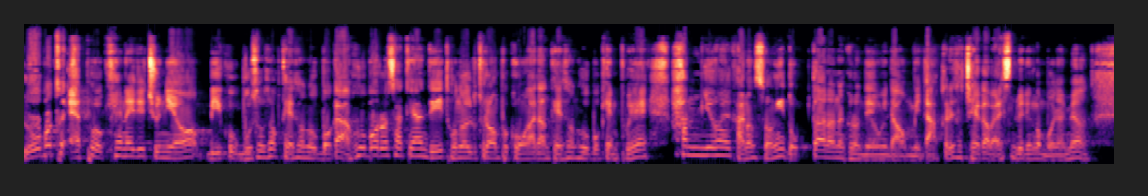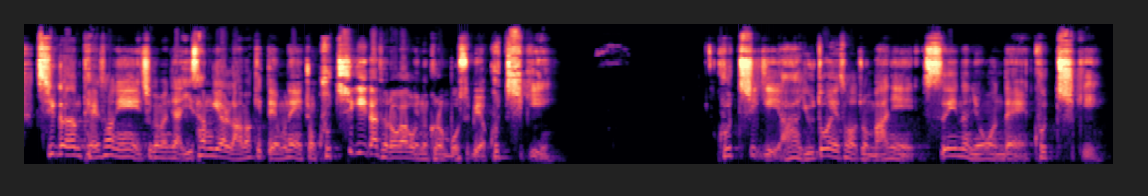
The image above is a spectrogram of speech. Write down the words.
로버트 F. 케네디 주니어 미국 무소속 대선 후보가 후보를 사퇴한 뒤 도널드 트럼프 공화당 대선 후보 캠프에 합류할 가능성이 높다라는 그런 내용이 나옵니다. 그래서 제가 말씀드린 건 뭐냐면 지금 대선이 지금 현재 2, 3개월 남았기 때문에 좀 굳히기가 들어가고 있는 그런 모습이에요. 굳히기. 굳히기. 아, 유도에서 좀 많이 쓰이는 용어인데 굳히기.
